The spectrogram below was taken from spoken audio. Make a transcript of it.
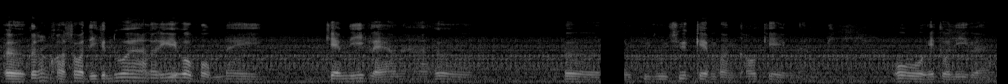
เออ ก็ต้องขอสวัสดีกันด้วยนะตอนนี้อยู่กับผมในเกมนี้อีกแล้วนะฮะ เออ เออ ดูชื่อเกมก่อนเข้าเกมนะ โอ้ไอตัวนี้อีกแล้ว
